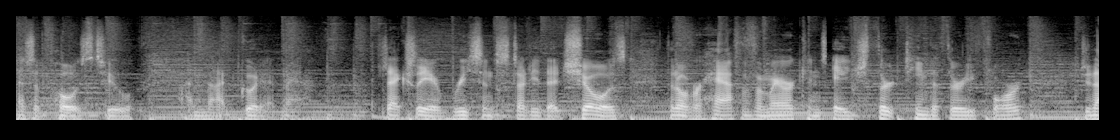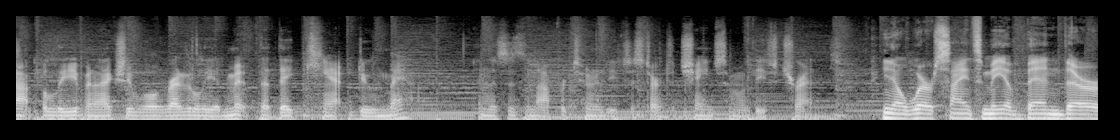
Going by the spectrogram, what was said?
as opposed to I'm not good at math. There's actually a recent study that shows that over half of Americans aged 13 to 34 do not believe and actually will readily admit that they can't do math. And this is an opportunity to start to change some of these trends. You know, where science may have been their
